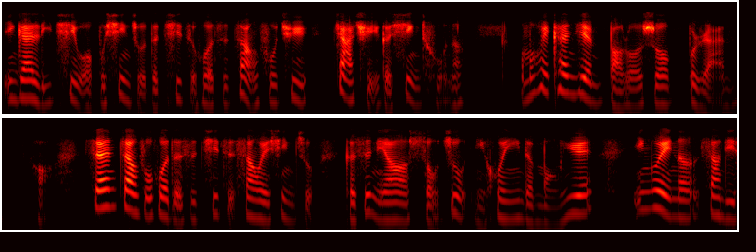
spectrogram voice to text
应该离弃我不信主的妻子或是丈夫，去嫁娶一个信徒呢？我们会看见保罗说不然。好，虽然丈夫或者是妻子尚未信主，可是你要守住你婚姻的盟约，因为呢，上帝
